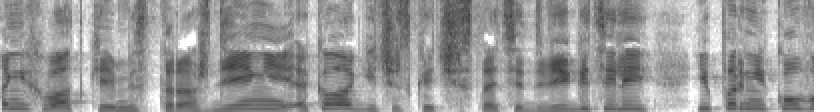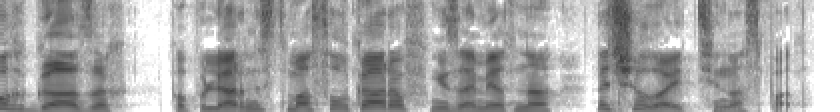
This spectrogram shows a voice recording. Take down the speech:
о нехватке месторождений, экологической чистоте двигателей – и парниковых газах, популярность маслкаров незаметно начала идти на спад.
